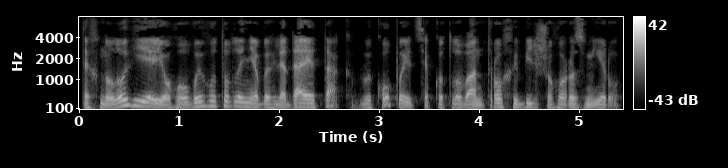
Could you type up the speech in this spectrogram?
Технологія його виготовлення виглядає так: викопується котлован трохи більшого розміру,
